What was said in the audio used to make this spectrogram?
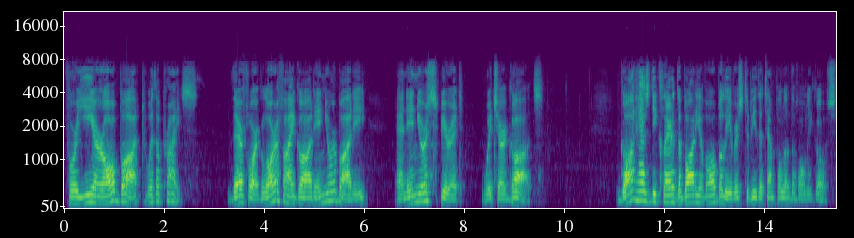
For ye are all bought with a price. Therefore glorify God in your body and in your spirit, which are God's. God has declared the body of all believers to be the temple of the Holy Ghost.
